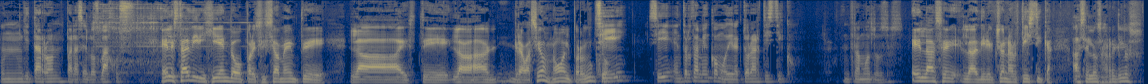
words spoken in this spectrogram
un, guitarrón para hacer los bajos. Él está dirigiendo precisamente la, este, la grabación, ¿no? El producto. Sí, sí, entró también como director artístico entramos los dos. Él hace la dirección artística, hace los arreglos.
